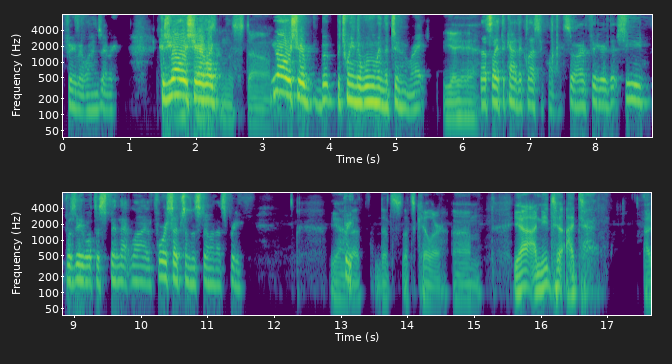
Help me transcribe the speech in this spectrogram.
favorite lines ever. Because you always hear like the stone. you always hear b- between the womb and the tomb, right? Yeah, yeah, yeah. That's like the kind of the classic line. So I figured that she was able to spin that line, forceps in the stone. That's pretty. Yeah, Pretty- that, that's that's killer. Um, yeah, I need to. I, I,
